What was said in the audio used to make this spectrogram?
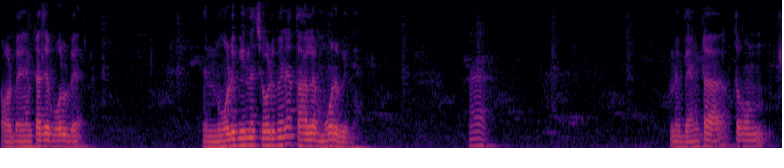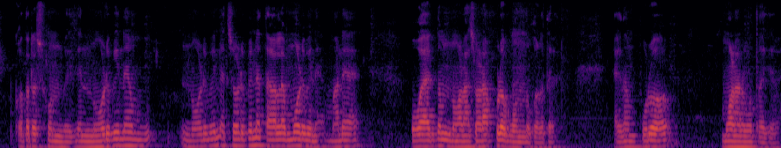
আবার ব্যাঙের কাছে বলবে যে, নড়বি না, চড়বি না, তাহলে মরবি না। হ্যাঁ? মানে ব্যাঙটা তখন কথাটা শুনবে যে, নড়বি না নড়বি না, চড়বি না, তাহলে মরবি না। মানে ও একদম নড়াচড়া পুরো বন্ধ করে দেবে। একদম পুরো মরার মতো হয়ে যাবে।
